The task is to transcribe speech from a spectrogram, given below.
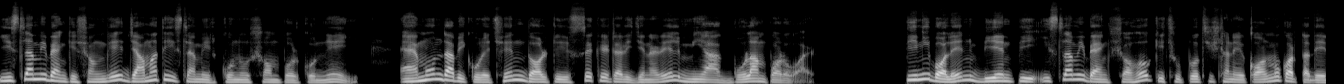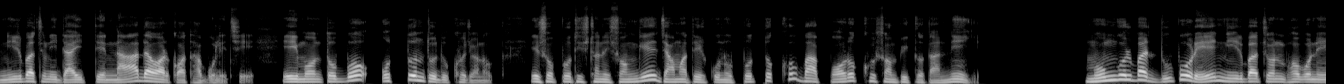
ইসলামী ব্যাংকের সঙ্গে জামাতে ইসলামীর কোনো সম্পর্ক নেই, এমন দাবি করেছেন দলটির সেক্রেটারি জেনারেল মিয়া গোলাম পরোয়ার। তিনি বলেন, বিএনপি ইসলামী ব্যাংক সহ কিছু প্রতিষ্ঠানের কর্মকর্তাদের নির্বাচনী দায়িত্বে না দেওয়ার কথা বলেছে। এই মন্তব্য অত্যন্ত দুঃখজনক। এসব প্রতিষ্ঠানের সঙ্গে জামাতের কোনো প্রত্যক্ষ বা পরোক্ষ সম্পৃক্ততা নেই। মঙ্গলবার দুপুরে নির্বাচন ভবনে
